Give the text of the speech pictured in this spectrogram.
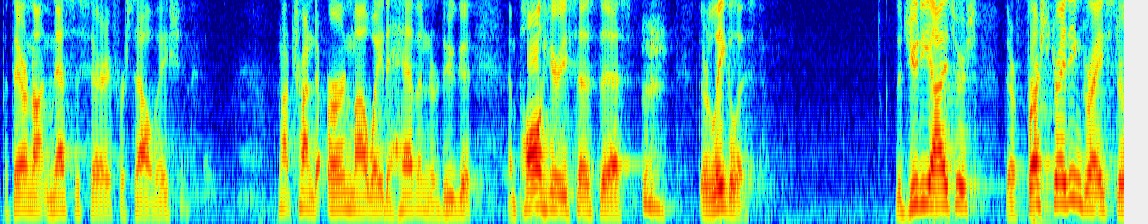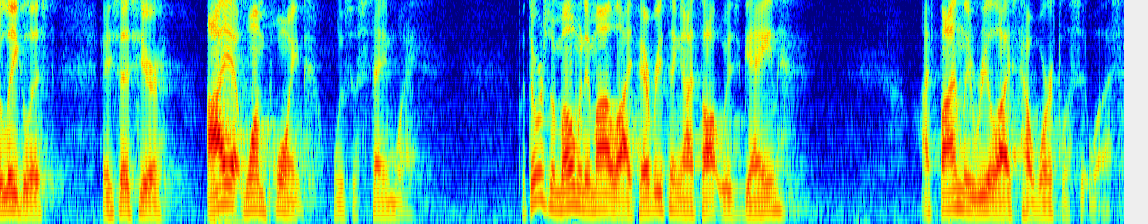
but they are not necessary for salvation. I'm not trying to earn my way to heaven or do good. And Paul here, he says this they're legalist. The Judaizers, they're frustrating grace, they're legalist. And he says here, I at one point was the same way. But there was a moment in my life, everything I thought was gain, I finally realized how worthless it was.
